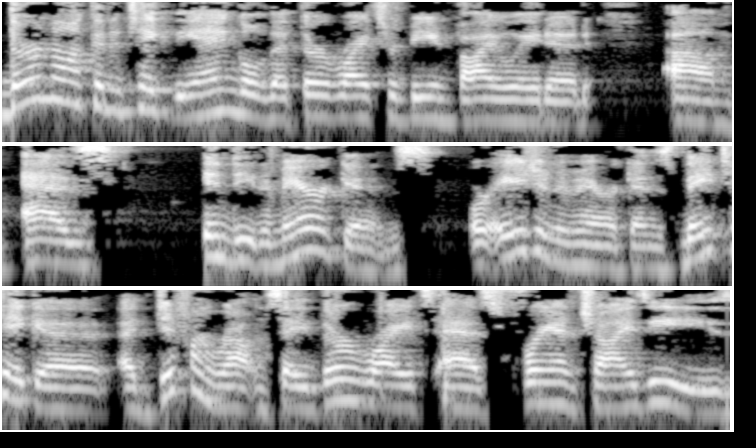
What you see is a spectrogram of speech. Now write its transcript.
they're not going to take the angle that their rights are being violated um, as Indian Americans or Asian Americans. They take a, a different route and say their rights as franchisees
